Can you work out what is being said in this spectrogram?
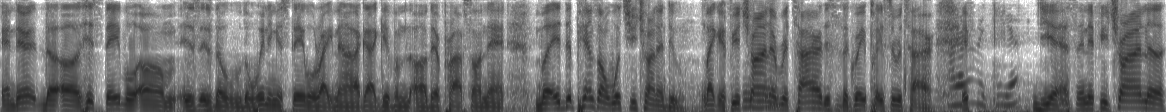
and they're the uh, his stable um is is the the winningest stable right now. I gotta give them uh, their props on that. But it depends on what you're trying to do. Like if you're trying to retire, this is a great place to retire. If, yes, and if you're trying to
